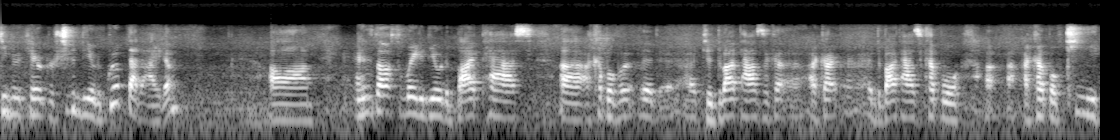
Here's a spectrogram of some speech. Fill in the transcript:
even the character shouldn't be able to equip that item. Um, and there's also a way to be able to bypass uh, a couple of uh, uh, to bypass a, a, to bypass a couple a, couple of key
